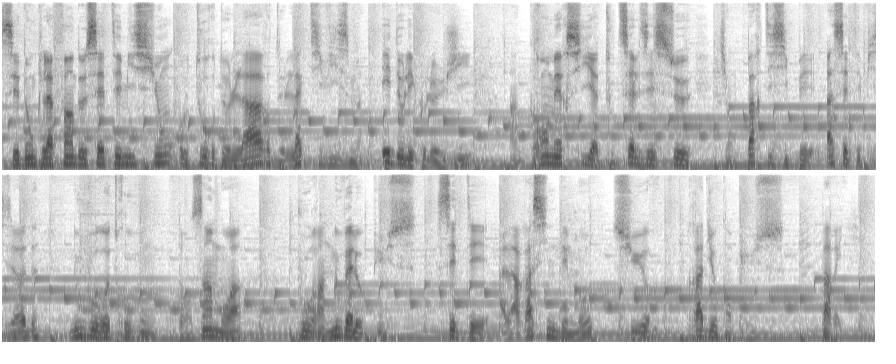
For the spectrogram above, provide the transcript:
C'est donc la fin de cette émission autour de l'art, de l'activisme et de l'écologie. Un grand merci à toutes celles et ceux qui ont participé à cet épisode. Nous vous retrouvons dans un mois pour un nouvel opus. C'était à la racine des mots sur Radio Campus Paris.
